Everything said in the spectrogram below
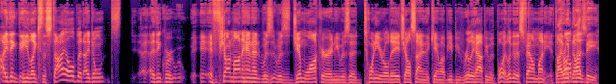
I think he likes the style, but I don't. I think we're if Sean Monahan had was was Jim Walker and he was a 20 year old AHL signing that came up, you'd be really happy with. Boy, look at this found money. The I would not is, be.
